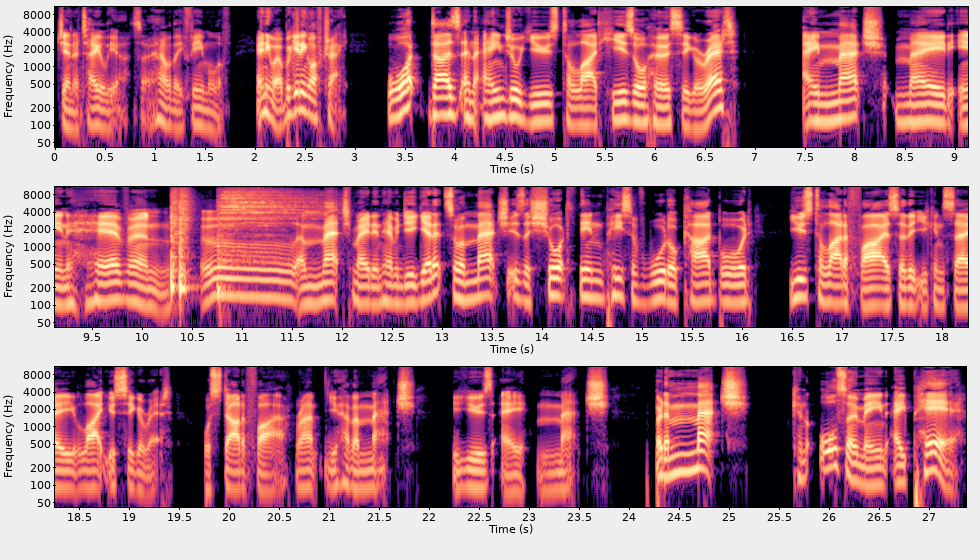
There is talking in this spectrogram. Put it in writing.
genitalia. So how are they female? Of anyway, we're getting off track. What does an angel use to light his or her cigarette? A match made in heaven. Ooh, a match made in heaven. Do you get it? So a match is a short, thin piece of wood or cardboard used to light a fire so that you can say light your cigarette or start a fire, right? You have a match. You use a match. But a match can also mean a pair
